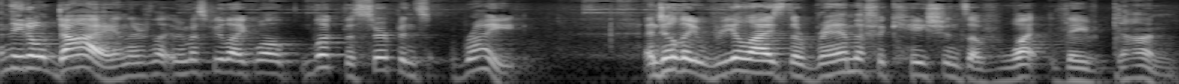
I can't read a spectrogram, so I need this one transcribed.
and they don't die. And they're like, they must be like, well, look, the serpent's right. Until they realize the ramifications of what they've done.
